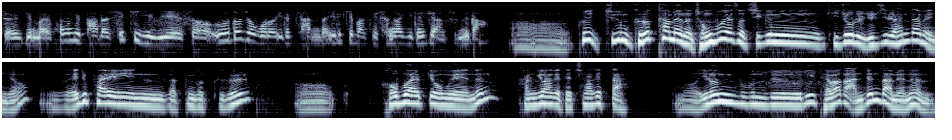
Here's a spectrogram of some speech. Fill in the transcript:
저기 뭐 공립화를 시키기 위해서 의도적으로 이렇게 한다 이렇게밖에 생각이 되지 않습니다. 아, 그 지금 그렇다면은 정부에서 지금 기조를 유지를 한다면요, 에듀파인 같은 것들을 어, 거부할 경우에는 강경하게 대처하겠다. 뭐 이런 부분들이 대화가 안 된다면은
